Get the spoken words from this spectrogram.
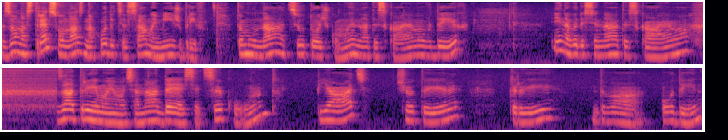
Зона стресу у нас знаходиться саме між брів. Тому на цю точку ми натискаємо вдих. І на видосі натискаємо. Затримуємося на 10 секунд. 5, 4, 3, 2, 1.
